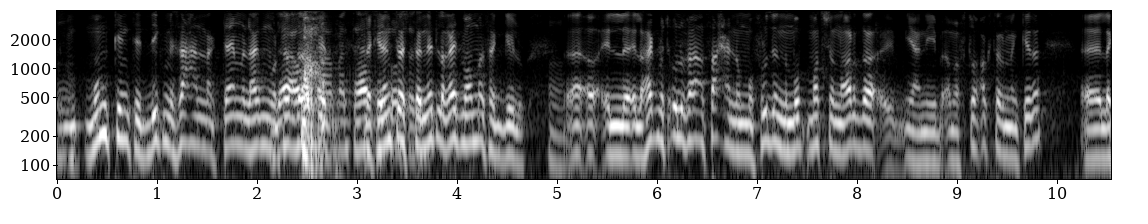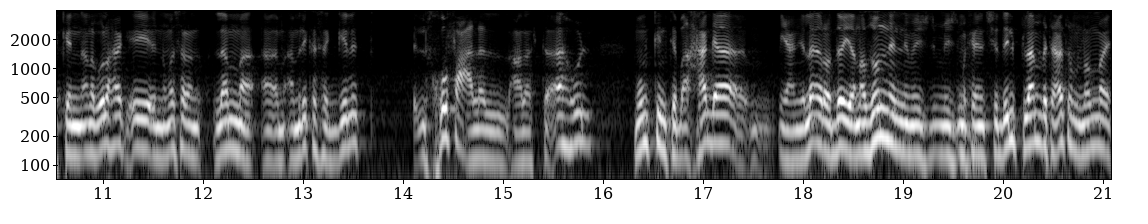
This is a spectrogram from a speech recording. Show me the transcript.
مم. ممكن تديك مساحة إنك تعمل هجمة لا مرتده كده لكن أنت دي. استنيت لغاية ما هم سجلوا مم. آه، اللي حضرتك بتقوله فعلا صح إنه المفروض إن مب- ماتش النهارده يعني يبقى مفتوح أكتر من كده آه، لكن أنا بقول لحضرتك إيه إنه مثلا لما أمريكا سجلت الخوف على على التأهل ممكن تبقى حاجة يعني لا إرادية. أنا أظن إن مش مش ما كانتش دي البلان بتاعتهم إن هم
